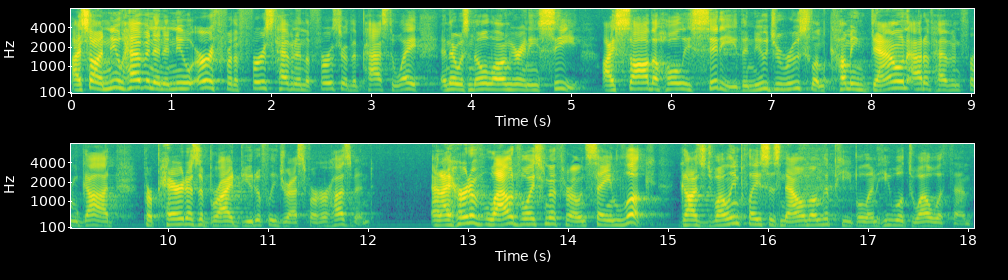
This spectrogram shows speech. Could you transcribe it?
I saw a new heaven and a new earth, for the first heaven and the first earth had passed away, and there was no longer any sea. I saw the holy city, the new Jerusalem, coming down out of heaven from God, prepared as a bride beautifully dressed for her husband. And I heard a loud voice from the throne saying, Look, God's dwelling place is now among the people, and he will dwell with them.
